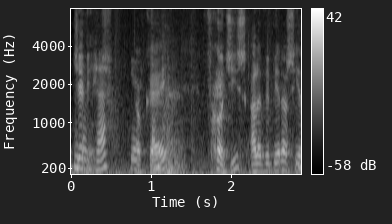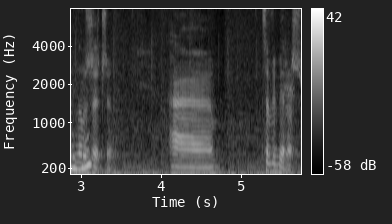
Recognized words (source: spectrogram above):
Dziewięć. Dobrze, jestem. Okej. Wchodzisz, ale wybierasz jedną Mhm. rzeczy. E, co wybierasz?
